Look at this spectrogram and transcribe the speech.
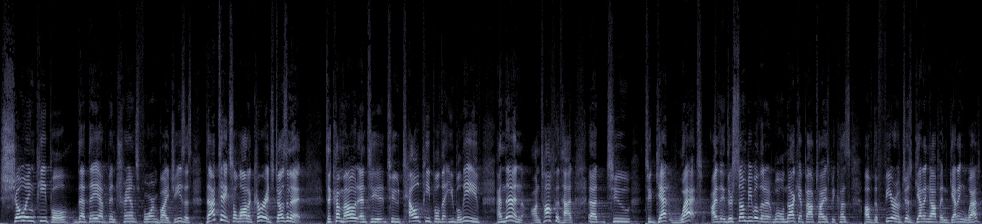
showing people that they have been transformed by Jesus. That takes a lot of courage, doesn't it? To come out and to, to tell people that you believe. And then, on top of that, uh, to, to get wet. I think there's some people that will not get baptized because of the fear of just getting up and getting wet.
